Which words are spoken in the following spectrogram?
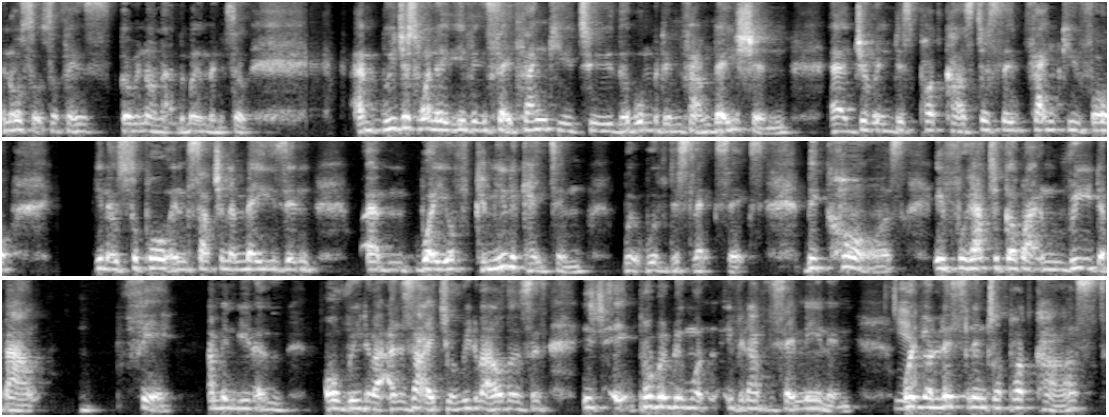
and all sorts of things going on at the moment. So. Um, we just want to even say thank you to the Wimbledon Foundation uh, during this podcast. Just say thank you for, you know, supporting such an amazing um, way of communicating with, with dyslexics. Because if we had to go out and read about fear. I mean, you know, or read about anxiety or read about all those things, it, probably won't even have the same meaning. Yeah. When you're listening to a podcast,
